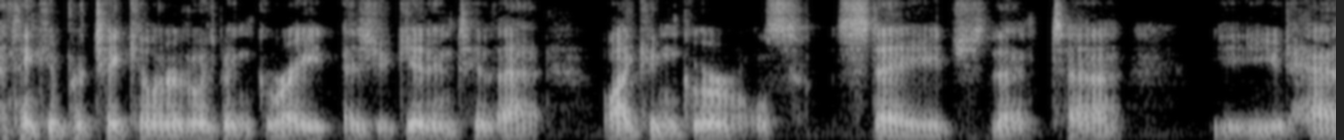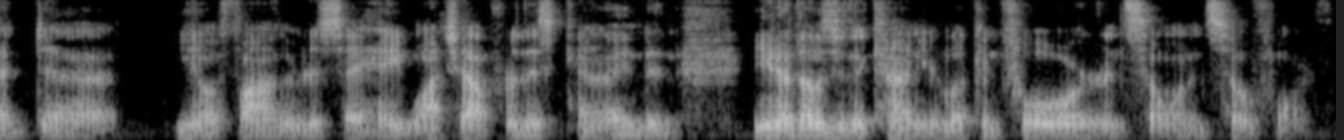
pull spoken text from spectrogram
I think in particular it would have been great as you get into that like in girls stage that uh, you'd had uh, you know a father to say hey watch out for this kind and you know those are the kind you're looking for and so on and so forth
